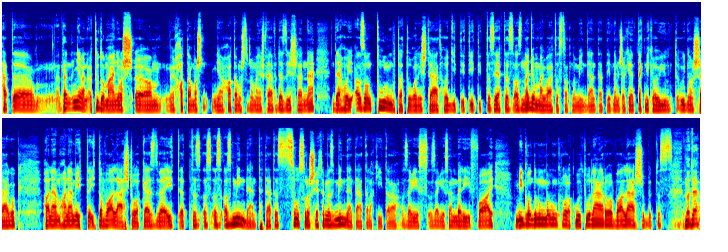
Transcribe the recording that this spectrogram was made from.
hát tehát nyilván a tudományos, hatalmas, hatalmas tudományos felfedezés lenne, de hogy azon túlmutatóan is, tehát hogy itt, itt, itt, itt azért ez, az nagyon megváltoztatna mindent, tehát itt nem csak ilyen technikai újdonságok, hanem, hanem itt, itt a vallástól kezdve, itt az, az, az, az mindent, tehát ez szószoros értelme, ez mindent átalakítana az egész, az egész emberi faj, mit gondolunk magunkról, a kultúráról, vallás, az, na de,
